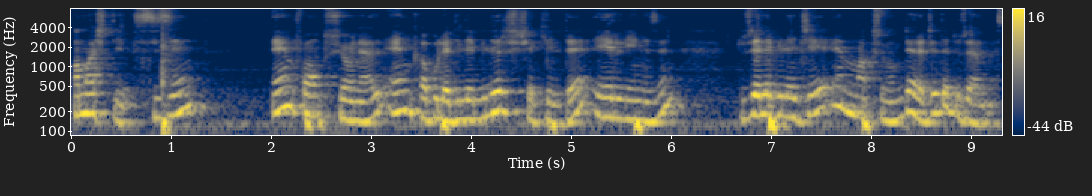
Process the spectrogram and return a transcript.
amaç değil. Sizin en fonksiyonel, en kabul edilebilir şekilde eğriliğinizin düzelebileceği en maksimum derecede düzelmesi.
